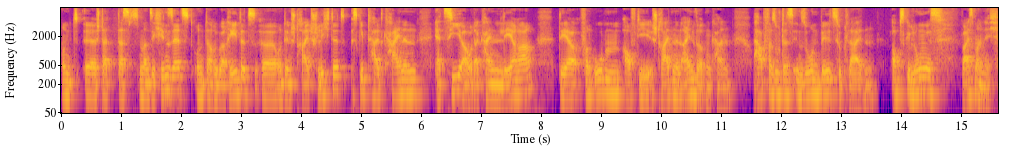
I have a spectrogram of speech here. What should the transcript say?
Und äh, statt dass man sich hinsetzt und darüber redet äh, und den Streit schlichtet, es gibt halt keinen Erzieher oder keinen Lehrer, der von oben auf die Streitenden einwirken kann. Habe versucht, das in so ein Bild zu kleiden. Ob es gelungen ist, weiß man nicht.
